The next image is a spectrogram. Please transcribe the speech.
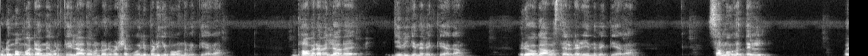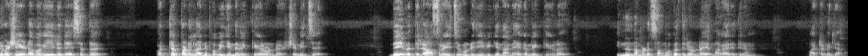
കുടുംബം പോറ്റാൻ നിവൃത്തിയില്ലാതെ കൊണ്ട് ഒരുപക്ഷെ കൂലിപ്പണിക്ക് പോകുന്ന വ്യക്തിയാകാം. ഭവനമില്ലാതെ ജീവിക്കുന്ന വ്യക്തിയാകാം. രോഗാവസ്ഥയിൽ കഴിയുന്ന വ്യക്തിയാകാം. സമൂഹത്തിൽ ഒരുപക്ഷെ ഇടവകയിൽ ദേശത്ത് ഒറ്റപ്പെടൽ അനുഭവിക്കുന്ന വ്യക്തികളുണ്ട്. ക്ഷമിച്ച്. ദൈവത്തിൽ ആശ്രയിച്ചുകൊണ്ട് ജീവിക്കുന്ന അനേകം വ്യക്തികൾ ഇന്ന് നമ്മുടെ സമൂഹത്തിലുണ്ട് എന്ന കാര്യത്തിനും മാറ്റമില്ല.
